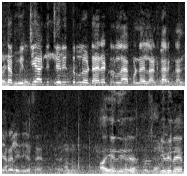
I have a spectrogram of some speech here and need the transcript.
అంటే మిర్చి యార్డ్ చరిత్రలో డైరెక్టర్ లేకుండా ఇలాంటి కార్యక్రమం జరగలేదు కదా సార్? ఏది? టీవీ నైనా?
